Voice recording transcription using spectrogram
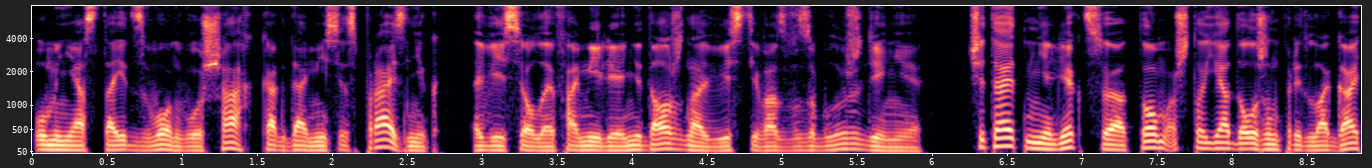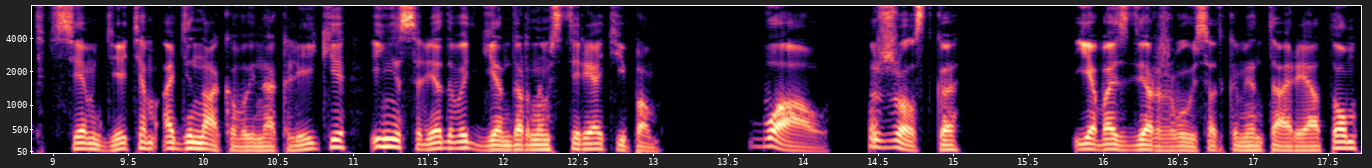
У меня стоит звон в ушах, когда миссис Праздник, веселая фамилия не должна ввести вас в заблуждение, читает мне лекцию о том, что я должен предлагать всем детям одинаковые наклейки и не следовать гендерным стереотипам. Вау, жестко. Я воздерживаюсь от комментария о том,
